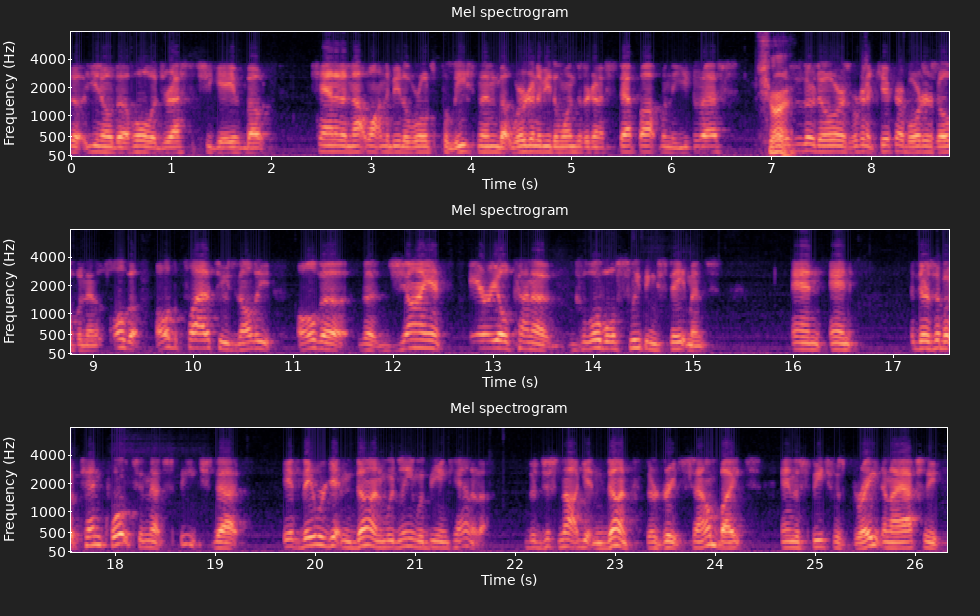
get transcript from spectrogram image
the you know the whole address that she gave about Canada not wanting to be the world's policeman, but we're going to be the ones that are going to step up when the U.S. Sure. closes their doors. We're going to kick our borders open, and all the all the platitudes and all the all the the giant aerial kind of global sweeping statements. And and there's about ten quotes in that speech that if they were getting done, Woodleen would be in Canada. They're just not getting done. They're great sound bites, and the speech was great. And I actually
